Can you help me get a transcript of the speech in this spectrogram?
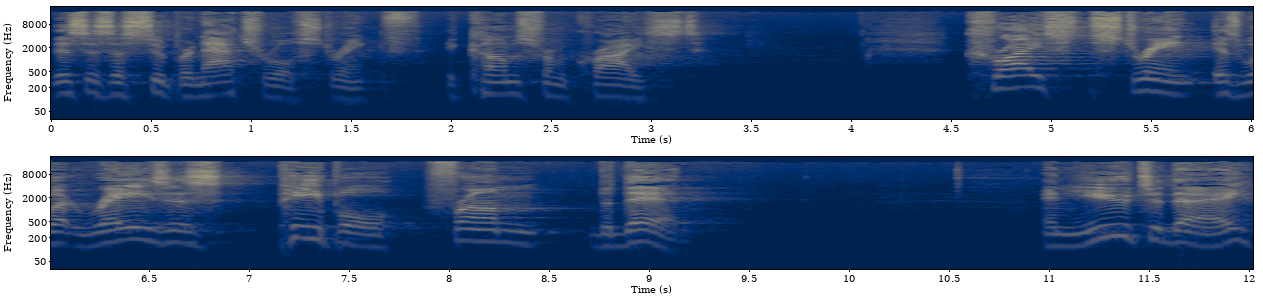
This is a supernatural strength, it comes from Christ. Christ's strength is what raises people from the dead. And you today,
